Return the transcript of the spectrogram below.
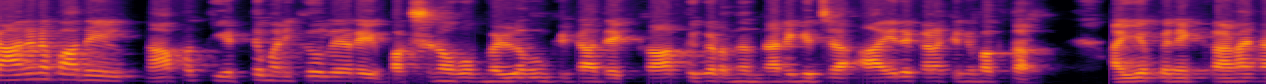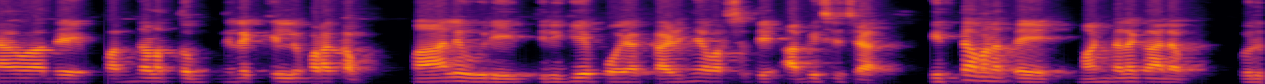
കാനനപാതയിൽ നാൽപ്പത്തി എട്ട് മണിക്കൂറിലേറെ ഭക്ഷണവും വെള്ളവും കിട്ടാതെ കാത്തുകിടന്ന് നരകിച്ച ആയിരക്കണക്കിന് ഭക്തർ അയ്യപ്പനെ കാണാനാവാതെ പന്തളത്തും നിലക്കില്ലും അടക്കം മാല ഊരി തിരികെ പോയ കഴിഞ്ഞ വർഷത്തെ അപേക്ഷിച്ച് ഇത്തവണത്തെ മണ്ഡലകാലം ഒരു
